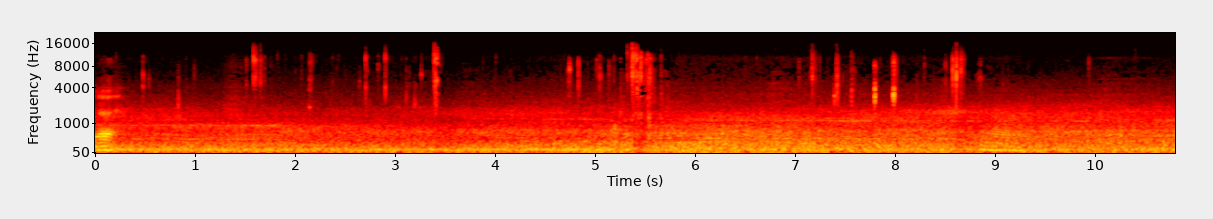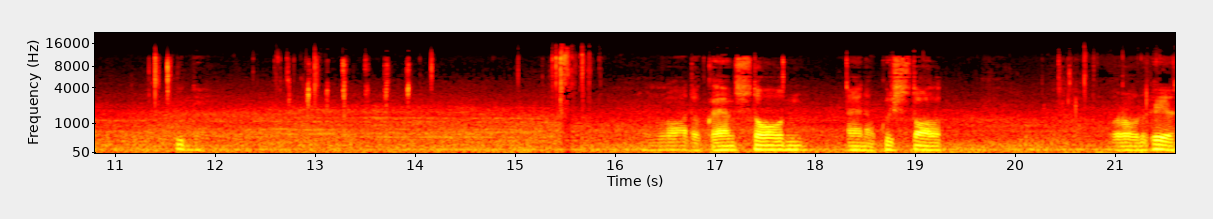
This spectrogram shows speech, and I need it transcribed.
Yeah. Goodness. A lot of granstone and a crystal around here.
